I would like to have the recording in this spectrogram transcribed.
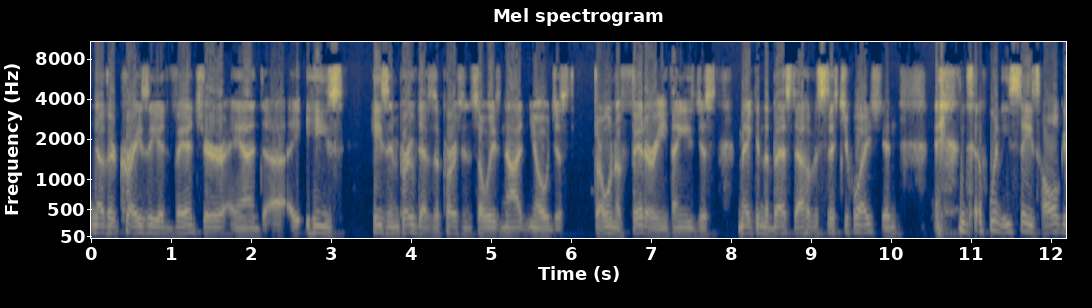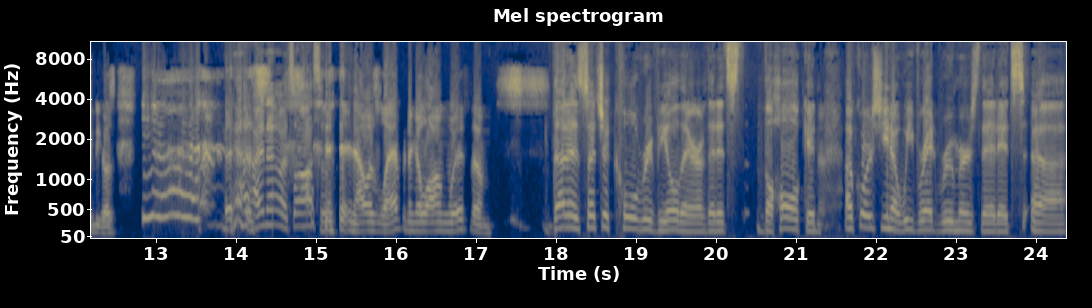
another crazy adventure, and uh, he's he's improved as a person, so he's not you know just throwing a fit or anything. He's just making the best out of a situation. And when he sees Hulk, and he goes, "Yeah, Yeah, I know it's awesome. and I was laughing along with him. That is such a cool reveal there that it's the Hulk, and of course, you know we've read rumors that it's uh,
